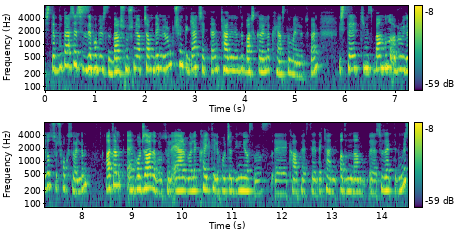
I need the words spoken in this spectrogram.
işte bu dersleri siz yapabilirsiniz. Ben şunu şunu yapacağım demiyorum. Çünkü gerçekten kendinizi başkalarıyla kıyaslamayın lütfen. İşte kimisi ben bunu öbür videoda çok söyledim. Zaten e, hocalar da bunu söylüyor. Eğer böyle kaliteli hoca dinliyorsanız e, KPSS'de kendi adından e, söz ettirilmiş.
